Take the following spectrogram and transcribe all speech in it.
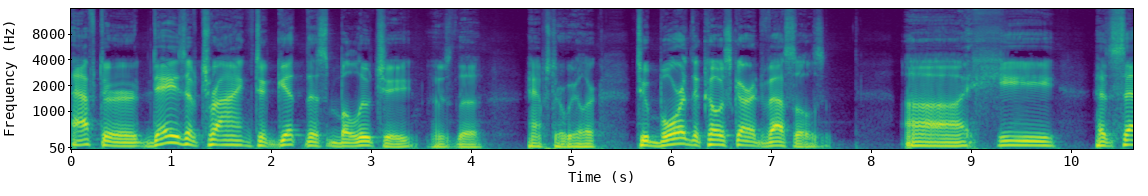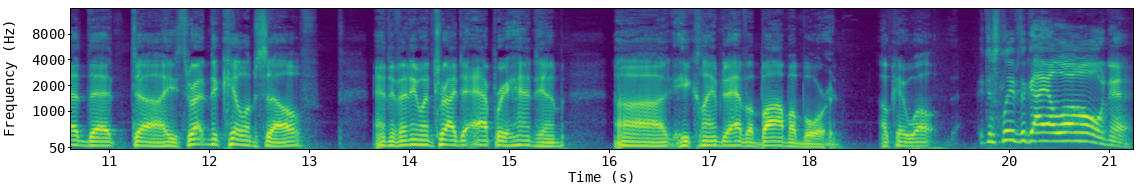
after days of trying to get this Baluchi, who's the hamster wheeler, to board the Coast Guard vessels, uh, he had said that uh, he threatened to kill himself, and if anyone tried to apprehend him, uh, he claimed to have a bomb aboard. Okay, well, just leave the guy alone.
